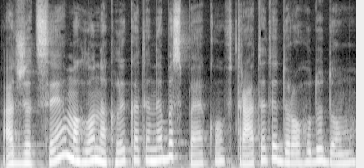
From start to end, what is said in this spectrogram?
адже це могло накликати небезпеку, втратити дорогу додому.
